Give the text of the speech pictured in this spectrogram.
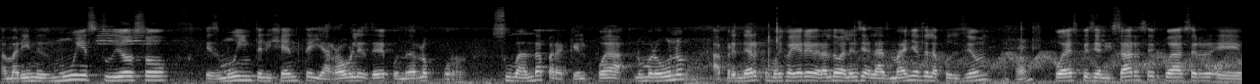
Amarín es muy estudioso, es muy inteligente y a Robles debe ponerlo por su banda para que él pueda, número uno, aprender, como dijo ayer Everaldo Valencia, las mañas de la posición, pueda especializarse, pueda hacer eh,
